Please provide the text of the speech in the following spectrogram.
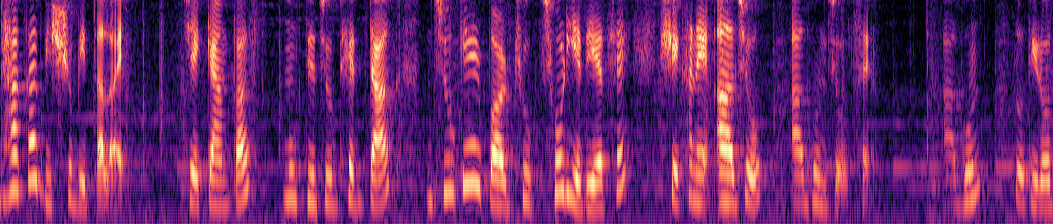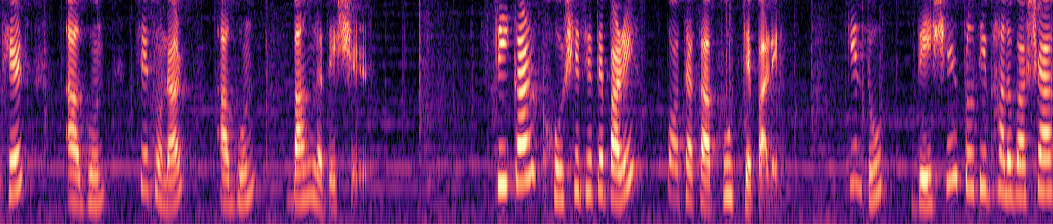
ঢাকা বিশ্ববিদ্যালয়, যে ক্যাম্পাস মুক্তিযুদ্ধের ডাক যুগের পর যুগ ছড়িয়ে দিয়েছে, সেখানে আজও আগুন জ্বলছে। আগুন প্রতিরোধের, আগুন চেতনার, আগুন বাংলাদেশের। স্টিকার খসে যেতে পারে, পতাকা পুড়তে পারে। কিন্তু দেশের প্রতি ভালোবাসা,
